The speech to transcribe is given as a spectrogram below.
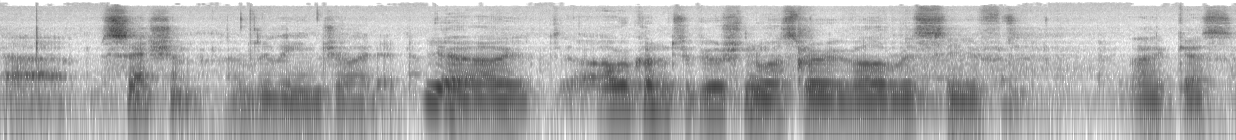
uh, session. I really enjoyed it. Yeah, I, our contribution was very well received, I guess.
